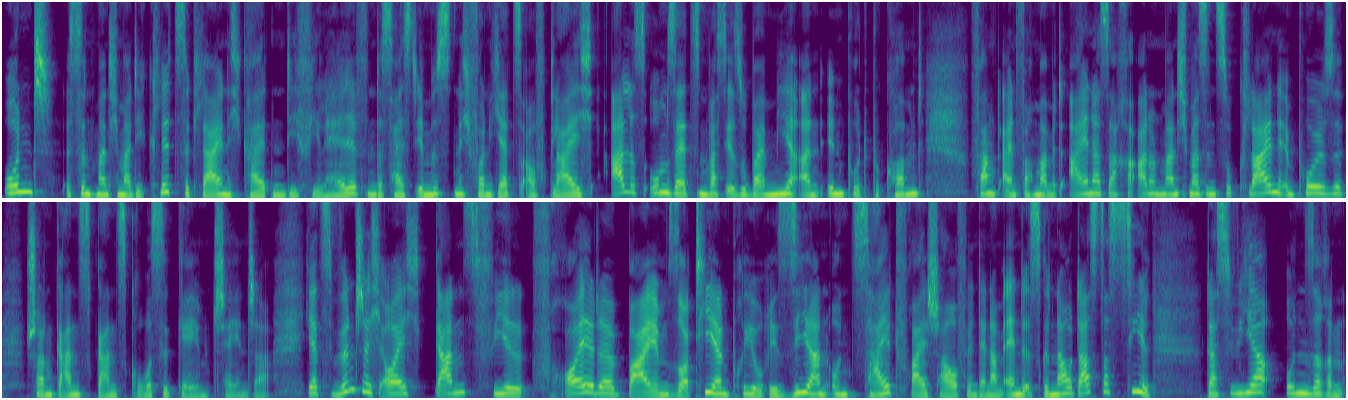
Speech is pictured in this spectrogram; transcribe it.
Und es sind manchmal die klitzekleinigkeiten, die viel helfen. Das heißt, ihr müsst nicht von jetzt auf gleich alles umsetzen, was ihr so bei mir an Input bekommt. Fangt einfach mal mit einer Sache an und manchmal sind so kleine Impulse schon ganz, ganz große Game Changer. Jetzt wünsche ich euch ganz viel Freude beim Sortieren, Priorisieren und Zeit freischaufeln, denn am Ende ist genau das das Ziel dass wir unseren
